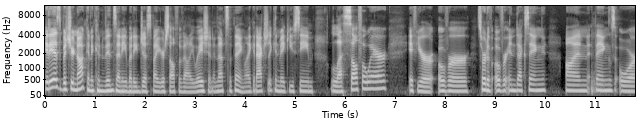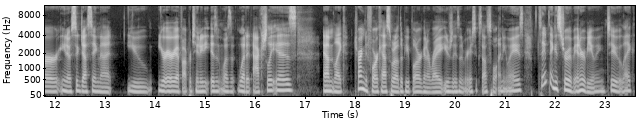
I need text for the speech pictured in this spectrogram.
It is, but you're not going to convince anybody just by your self evaluation. And that's the thing. Like, it actually can make you seem less self aware if you're over, sort of over indexing on things or, you know, suggesting that you, your area of opportunity isn't wasn't what it actually is. And like trying to forecast what other people are going to write usually isn't very successful, anyways. Same thing is true of interviewing, too. Like,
